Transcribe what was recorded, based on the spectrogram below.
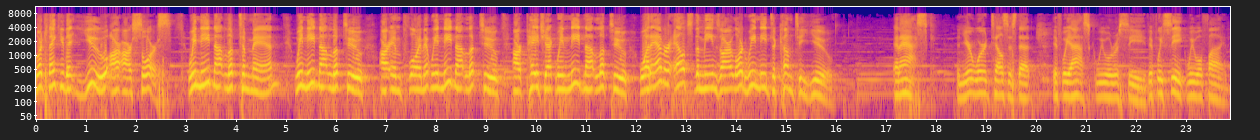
Lord, thank you that you are our source. We need not look to man. We need not look to our employment. We need not look to our paycheck. We need not look to whatever else the means are. Lord, we need to come to you and ask. And your word tells us that if we ask, we will receive. If we seek, we will find.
